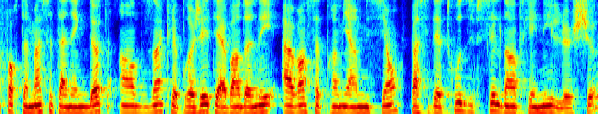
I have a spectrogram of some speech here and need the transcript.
fortement cette anecdote en disant que le projet était abandonné avant cette première mission parce qu'il était trop difficile d'entraîner le chat.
